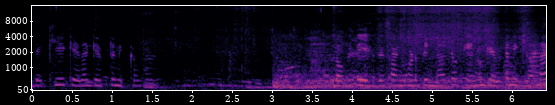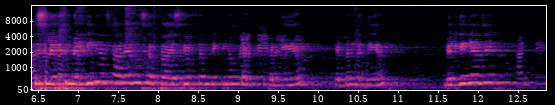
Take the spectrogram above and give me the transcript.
ਦੇਖੀਏ ਕਿਹਦਾ ਗਿਫਟ ਨਿਕਲਦਾ। ਲੋਕ ਦੇਖਦੇ ਸਾਨੂੰ ਹੁਣ ਤਿੰਨਾਂ ਚੋਂ ਕਿਹਨੂੰ ਗਿਫਟ ਨਿਕਲਦਾ ਹੈ। ਸਲਿੱਪਸ ਮਿਲ ਗਈਆਂ ਸਾਰਿਆਂ ਨੂੰ ਸਰਪ੍ਰਾਈਜ਼ ਗਿਫਟ ਨਿਕਲਣ ਲੱਗੇ ਆ। ਕੱਢਣ ਲੱਗੇ ਆ। ਮਿਲ ਗਈਆਂ ਜੀ? ਹਾਂਜੀ।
